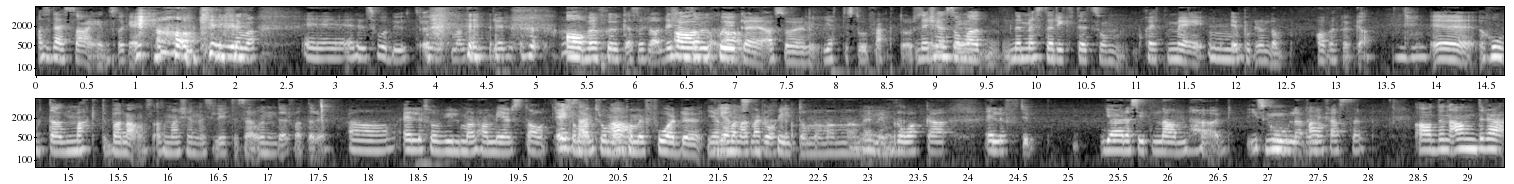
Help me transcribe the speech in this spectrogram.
Alltså det är science, okej? Jag bara, eh, är det så du tror att man tänker? Avundsjuka såklart. Det känns som, Avundsjuka ja, är alltså en jättestor faktor. det känns som att det mesta ryktet som skett mig Mm. är på grund av avundsjuka. Mhm. Eh, hotad maktbalans, att man känner sig lite så här under, fattar du? Ja, eller så vill man ha mer status. Exakt, man tror man ja. kommer få det genom, Genom att att snacka bråka. skit om någon annan. Mm, eller exakt. bråka. Eller typ göra sitt namn hörd i skolan Mm, eller ja. klassen. Ja, den andra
